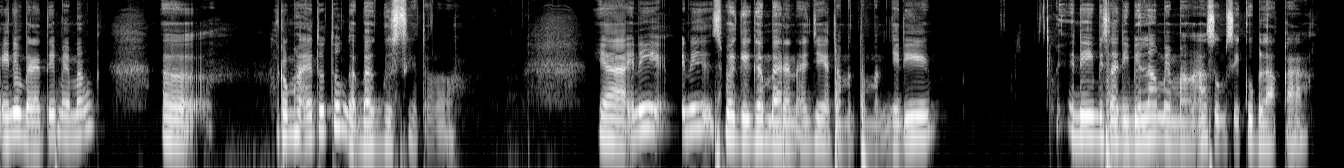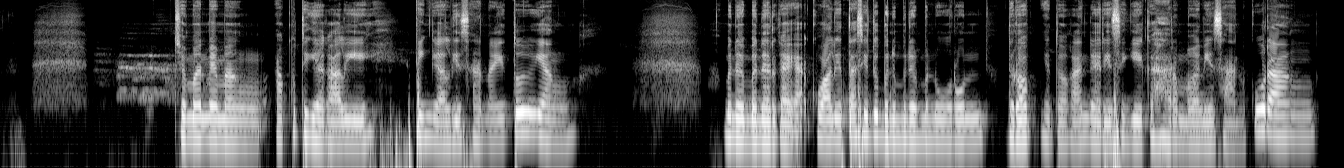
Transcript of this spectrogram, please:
ini berarti memang uh, rumah itu tuh nggak bagus gitu loh. Ya ini ini sebagai gambaran aja ya teman-teman. Jadi ini bisa dibilang memang asumsiku belaka cuman memang aku tiga kali tinggal di sana itu yang benar-benar kayak kualitas itu benar-benar menurun drop gitu kan. Dari segi keharmonisan kurang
